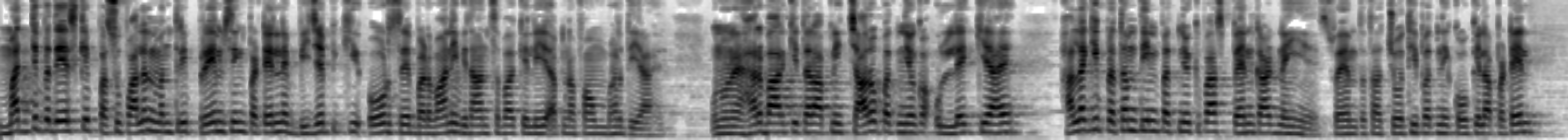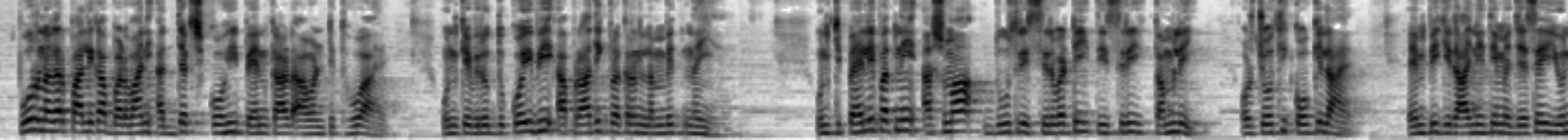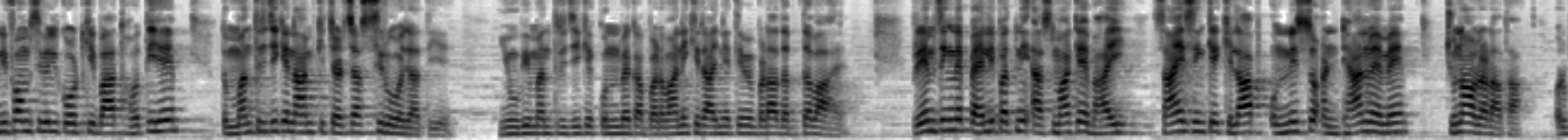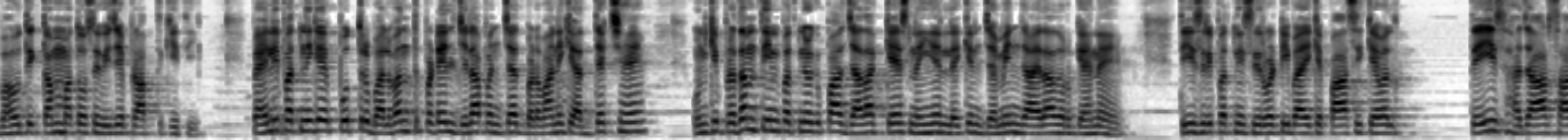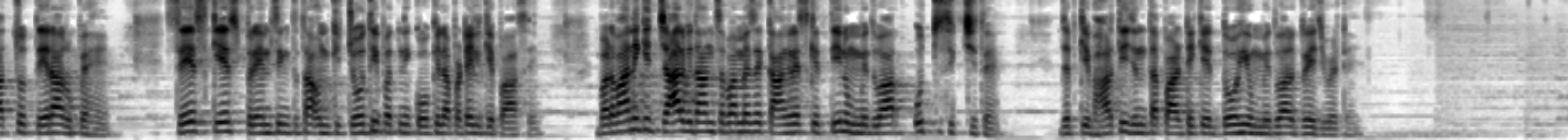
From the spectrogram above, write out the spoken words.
मध्य प्रदेश के पशुपालन मंत्री प्रेम सिंह पटेल ने बीजेपी की ओर से बड़वानी विधानसभा के लिए अपना फॉर्म भर दिया है। उन्होंने हर बार की तरह अपनी चारों पत्नियों का उल्लेख किया है। हालाँकि प्रथम तीन पत्नियों के पास पैन कार्ड नहीं है। स्वयं तथा चौथी पत्नी कोकिला पटेल, पूर्व नगर पालिका बड़वानी अध्यक्ष को ही पैन कार्ड आवंटित हुआ है। उनके विरुद्ध कोई भी आपराधिक प्रकरण लंबित नहीं है। उनकी पहली पत्नी अशमा, दूसरी सिरवटी, तीसरी कमली और चौथी कोकिला है। एमपी की राजनीति में जैसे ही यूनिफॉर्म सिविल कोड की बात होती है तो मंत्री जी के नाम की चर्चा शुरू हो जाती है। यूँ भी मंत्री जी के कुनबे का बड़वानी की राजनीति में बड़ा दबदबा है। प्रेम सिंह ने पहली पत्नी अस्मा के भाई साई सिंह के खिलाफ उन्नीस में चुनाव लड़ा था और बहुत ही कम मतों से विजय प्राप्त की थी। पहली पत्नी के पुत्र बलवंत पटेल जिला पंचायत बड़वानी के अध्यक्ष हैं। उनकी प्रथम तीन पत्नियों के पास ज़्यादा कैश नहीं है, लेकिन ज़मीन जायदाद और गहने हैं। तीसरी पत्नी सिरवटी बाई के पास ही केवल तेईस हज़ार सात सौ तेरह रुपये हैं। शेष केस प्रेम सिंह तथा उनकी चौथी पत्नी कोकिला पटेल के पास है। बड़वानी की चार विधानसभा में से कांग्रेस के तीन उम्मीदवार उच्च शिक्षित हैं, जबकि भारतीय जनता पार्टी के दो ही उम्मीदवार ग्रेजुएट हैं।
